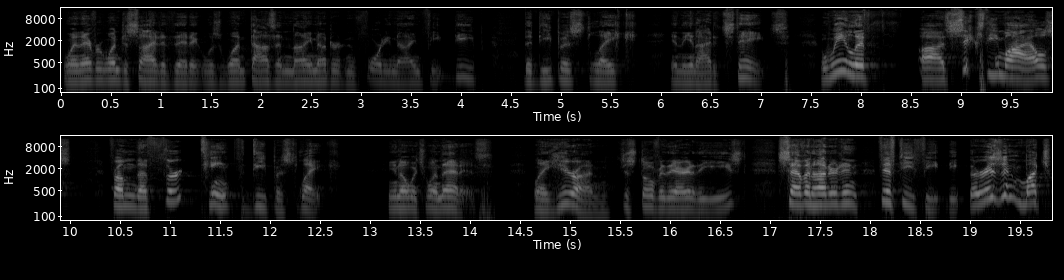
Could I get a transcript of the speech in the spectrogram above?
when everyone decided that it was 1,949 feet deep, the deepest lake in the United States. We live uh, 60 miles from the 13th deepest lake. You know which one that is? Lake Huron, just over there to the east, 750 feet deep. There isn't much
